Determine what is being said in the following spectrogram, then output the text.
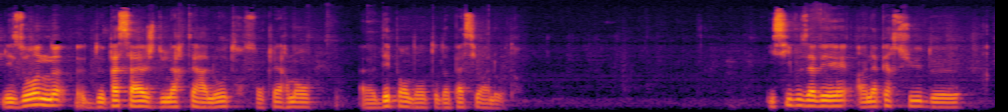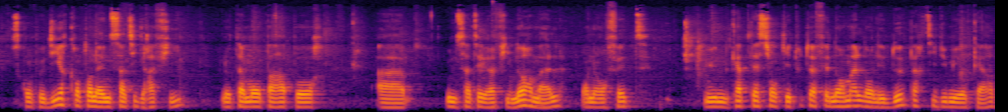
Les zones de passage d'une artère à l'autre sont clairement dépendantes d'un patient à l'autre. Ici, vous avez un aperçu de ce qu'on peut dire quand on a une scintigraphie, notamment par rapport à une scintigraphie normale, on a en fait une captation qui est tout à fait normale dans les deux parties du myocarde,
